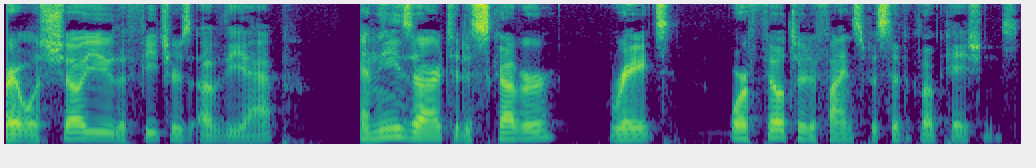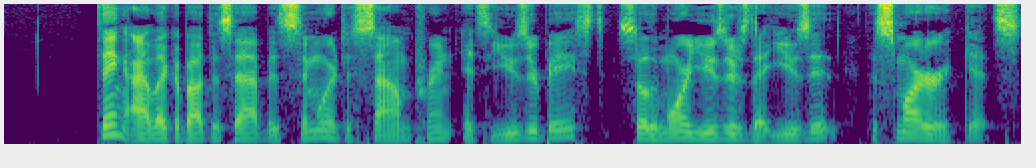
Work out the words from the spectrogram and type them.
where it will show you the features of the app, and these are to discover, rate, or filter to find specific locations thing I like about this app is similar to Soundprint, it's user based, so the more users that use it, the smarter it gets.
